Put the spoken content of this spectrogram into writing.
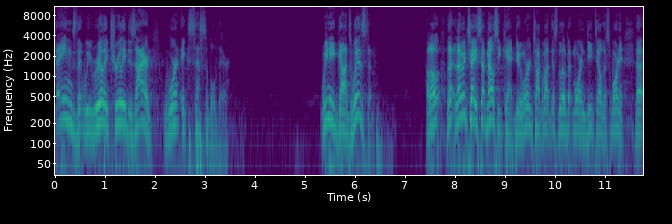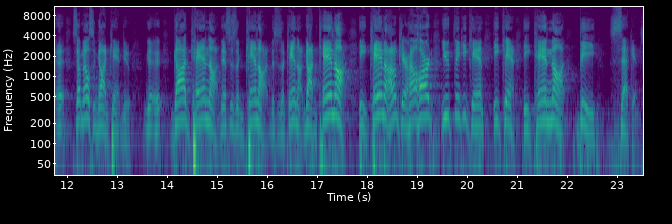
things that we really, truly desired weren't accessible there. We need God's wisdom. Hello? Let, let, me tell you something else He can't do. And we're going to talk about this a little bit more in detail this morning. Uh, uh, something else that God can't do. Uh, God cannot. This is a cannot. This is a cannot. God cannot. He cannot. I don't care how hard you think He can, He can't. He cannot be second.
